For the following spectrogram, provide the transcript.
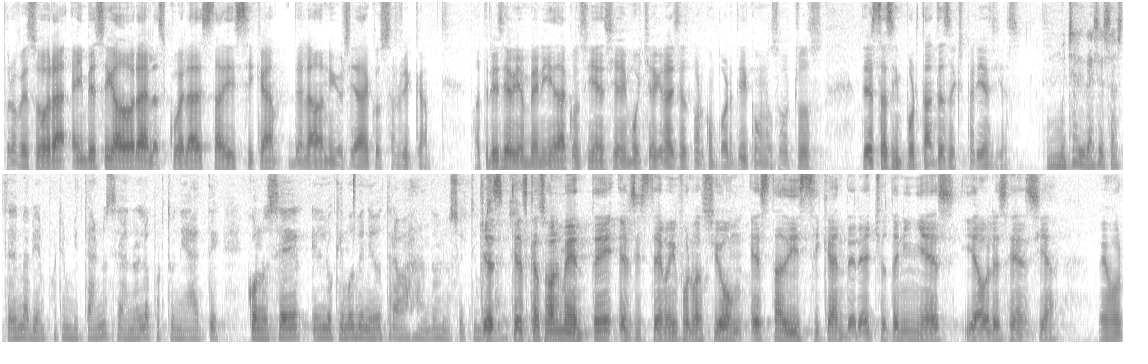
profesora e investigadora de la Escuela de Estadística de la Universidad de Costa Rica. Patricia, bienvenida a Conciencia y muchas gracias por compartir con nosotros de estas importantes experiencias. Muchas gracias a ustedes más bien por invitarnos y darnos la oportunidad de conocer lo que hemos venido trabajando en los últimos que años. Que es casualmente el Sistema de Información Estadística en Derechos de Niñez y Adolescencia mejor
